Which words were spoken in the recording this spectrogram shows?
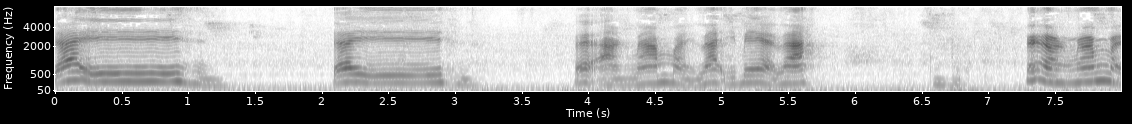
จ้าเอจ้าเอ ได้อ่างน้ำใหม่นะอีแม่นะได้อ่างน้ำใหม่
